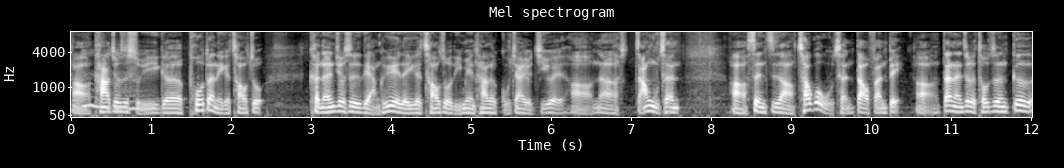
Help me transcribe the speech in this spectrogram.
啊，它就是属于一个波段的一个操作，可能就是两个月的一个操作里面，它的股价有机会啊，那涨五成啊，甚至啊超过五成到翻倍啊。当然，这个投资人各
